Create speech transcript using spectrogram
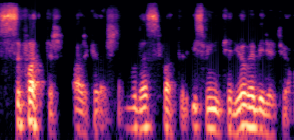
Sıfattır arkadaşlar. Bu da sıfattır. İsmi niteliyor ve belirtiyor.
